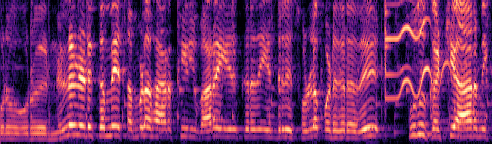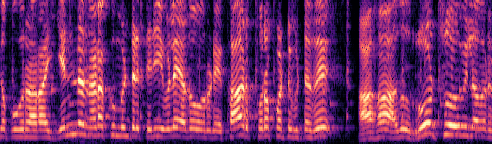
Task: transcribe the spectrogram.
ஒரு ஒரு நிலநடுக்கமே தமிழக அரசியல் வர இருக்கிறது என்று சொல்லப்படுகிறது. புது கட்சி ஆரம்பிக்க போகிறாரா? என்ன நடக்கும் என்று தெரியவில்லை. அதோ அவருடைய கார் புறப்பட்டு விட்டது. ஆகா அது ரோட் ஷோவில் அவர்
